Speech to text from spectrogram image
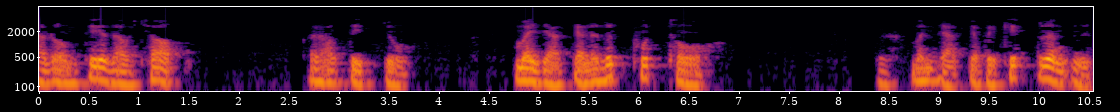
อารมณ์ที่เราชอบ เราติดอยู่ ไม่อยากจะระลึกพุทโธ มันอยากจะไปคิดเรื่องอื่น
